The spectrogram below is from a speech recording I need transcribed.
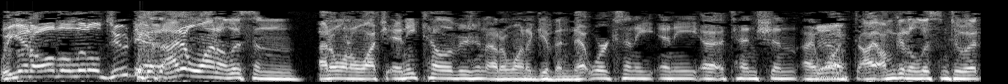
we get all the little doodads. because I don't want to listen. I don't want to watch any television. I don't want to give the networks any any uh, attention. I Yeah. want. I, I'm going to listen to it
